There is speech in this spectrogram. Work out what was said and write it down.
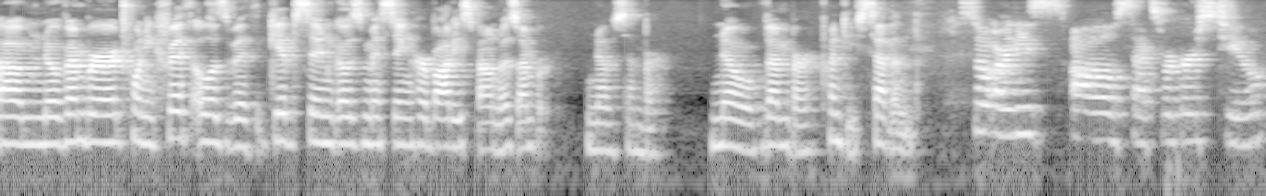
Um, November 25th, Elizabeth Gibson goes missing. Her body's found November. November. November 27th. So are these all sex workers too?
